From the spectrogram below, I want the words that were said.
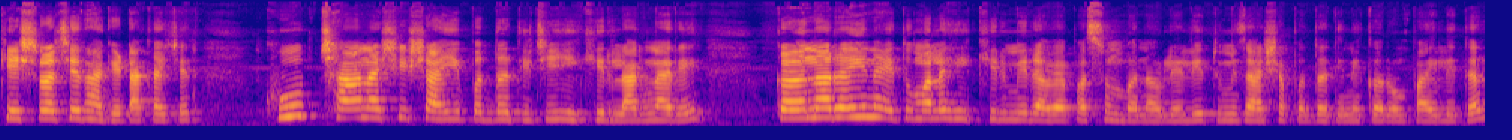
केशराचे धागे टाकायचे खूप छान अशी शाही पद्धतीची ही खीर लागणार आहे. कळणारही नाही तुम्हाला ही खीर मी रव्यापासून बनवलेली. तुम्ही जर अशा पद्धतीने करून पाहिली तर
